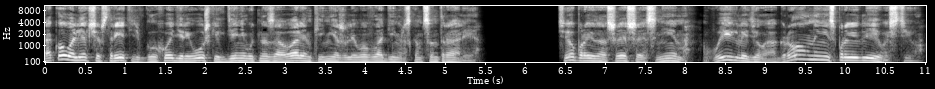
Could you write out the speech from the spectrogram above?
Такого легче встретить в глухой деревушке где-нибудь на Заваленке, нежели во Владимирском Централе. Все произошедшее с ним выглядело огромной несправедливостью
